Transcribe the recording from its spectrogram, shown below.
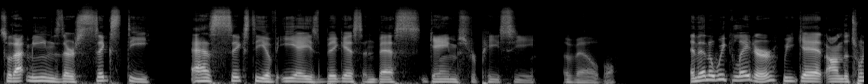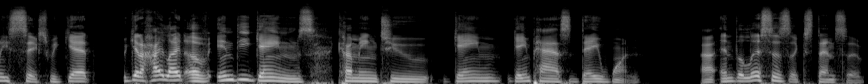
So that means there's 60 as 60 of EA's biggest and best games for PC available. And then a week later, we get on the 26th, we get we get a highlight of indie games coming to Game Game Pass day 1. Uh, and the list is extensive.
